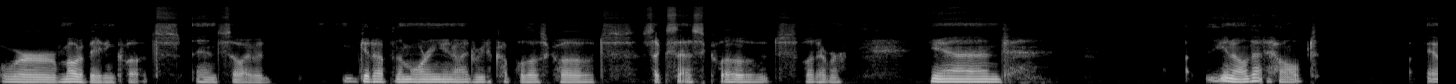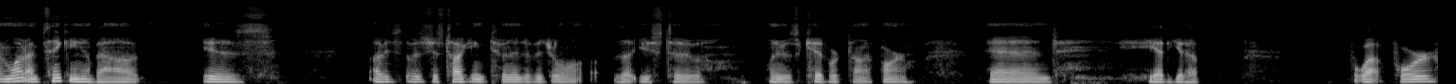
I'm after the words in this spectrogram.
were motivating quotes. And so I would get up in the morning, you know, I'd read a couple of those quotes, success quotes, whatever. And, you know, that helped. And what I'm thinking about is I was, I was just talking to an individual that used to, when he was a kid, worked on a farm. And he had to get up what, 4,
